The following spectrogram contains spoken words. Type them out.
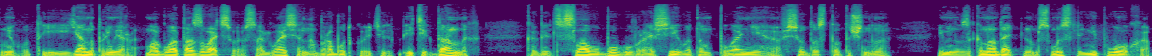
И Вот. И я, например, могу отозвать свое согласие на обработку этих, этих данных. Как говорится, слава богу, в России в этом плане все достаточно именно в законодательном смысле неплохо.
